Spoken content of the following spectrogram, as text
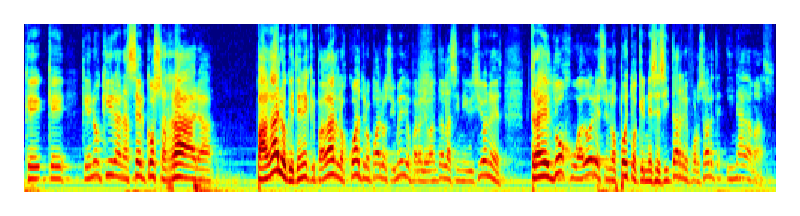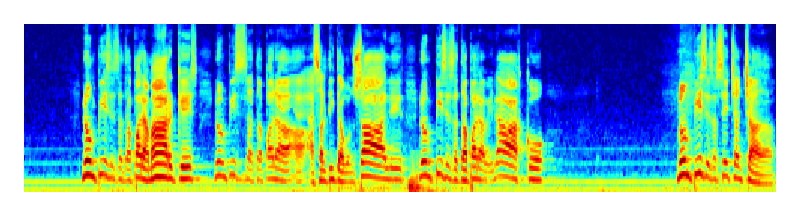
que, que- que no quieran hacer cosas raras. Pagá lo que tenés que pagar, los cuatro palos y medio para levantar las inhibiciones. Trae dos jugadores en los puestos que necesitas reforzarte y nada más. No empieces a tapar a Márquez, no empieces a tapar a, Saltita González, no empieces a tapar a Velasco. No empieces a hacer chanchada,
